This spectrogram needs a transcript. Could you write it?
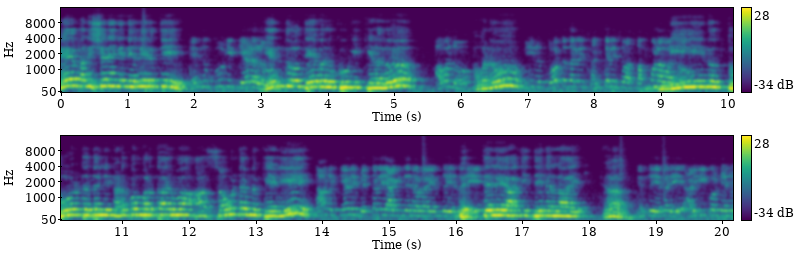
ಹೇ ಮನುಷ್ಯನೇ ನೀನು ಎಲ್ಲಿರುತ್ತಿ? ಎಂದು ಕೂಗಿ ಕೇಳಲು. ಎಂದು ದೇವರು ಕೂಗಿ ಕೇಳಲು ಅವನು ಅವನು ನೀನು ತೋಟದಲ್ಲಿ ನೀನು ತೋಟದಲ್ಲಿ ನಡ್ಕೊಂಡ್ ಬರ್ತಾ ಇರುವ ಆ ಸೌಂಡ್ ಅನ್ನು ಕೇಳಿ ನಾನು ಕೇಳಿ ಬೆತ್ತಲೆಯಾಗಿದ್ದೇನಲ್ಲ ಎಂದು ಎದರಿ ಬೆತ್ತಲೆ ಆಗಿದ್ದೇನಲ್ಲ ಎಂದು ಎದರಿ ಅಡಗಿಕೊಂಡೇನು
